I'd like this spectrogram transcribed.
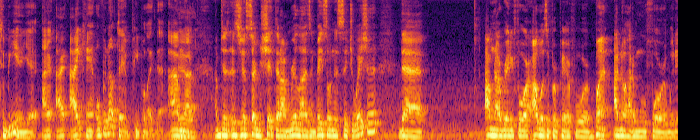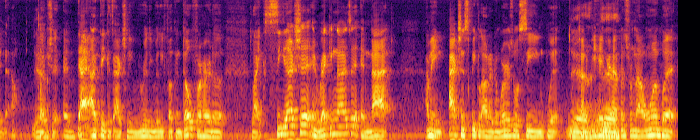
to be in yet. I I, I can't open up to people like that. I'm Yeah. not I'm just it's just certain shit that I'm realizing based on this situation that I'm not ready for, I wasn't prepared for, but I know how to move forward with it now. Yeah. Type shit. And that I think is actually really, really fucking dope for her to like see that shit and recognize it and not I mean, actions speak louder than words. We'll see what, what kind of behavior yeah. happens from now on. But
